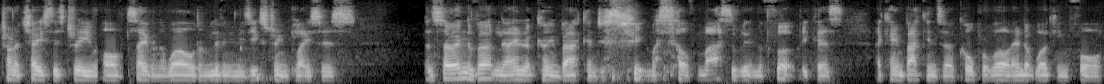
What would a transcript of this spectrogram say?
trying to chase this dream of saving the world and living in these extreme places and so inadvertently, I ended up coming back and just shooting myself massively in the foot because I came back into a corporate world, ended up working for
